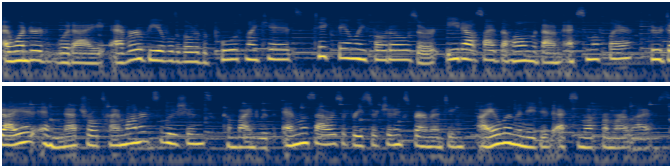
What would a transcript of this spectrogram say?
I wondered would I ever be able to go to the pool with my kids, take family photos, or eat outside the home without an eczema flare? Through diet and natural time honored solutions, combined with endless hours of research and experimenting, I eliminated eczema from our lives.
